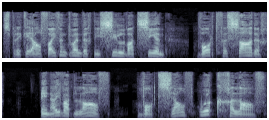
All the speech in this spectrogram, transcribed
Spreuke 11:25 Die siel wat seën word versadig en hy wat laaf word self ook gelaaf.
